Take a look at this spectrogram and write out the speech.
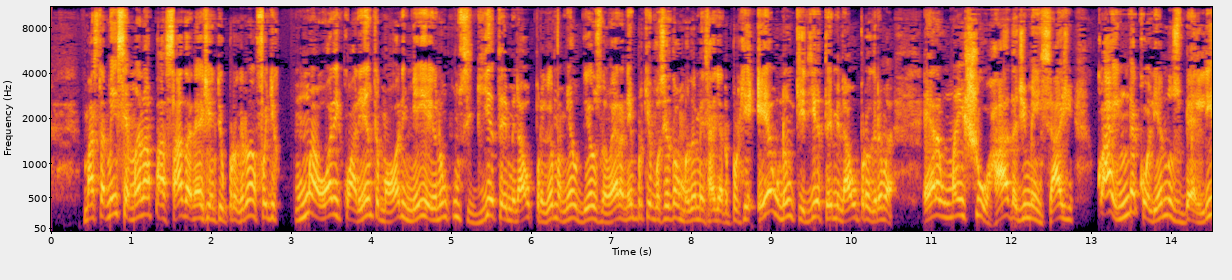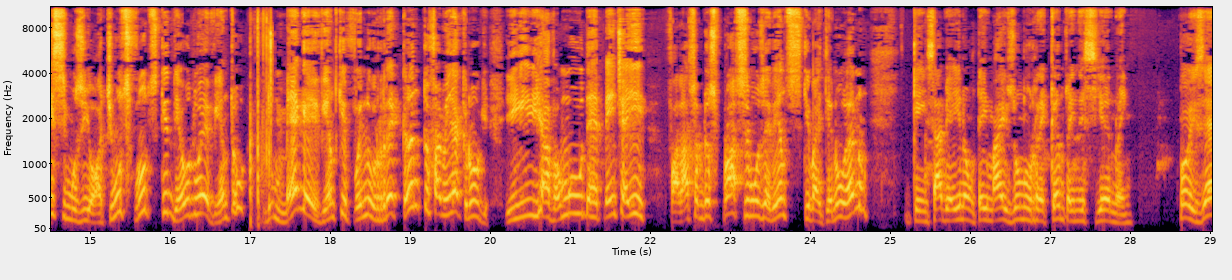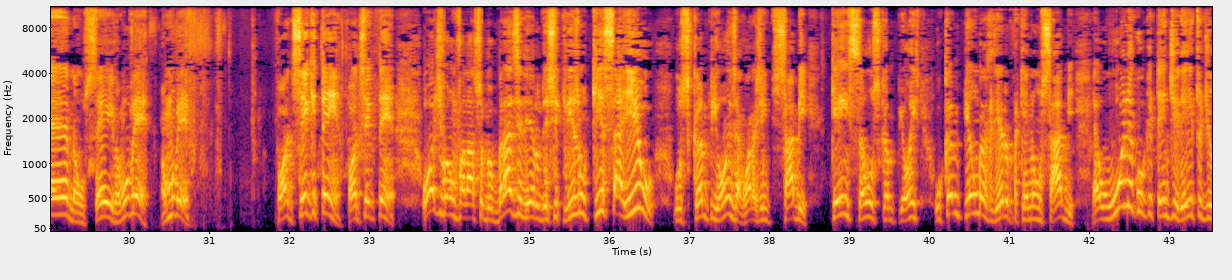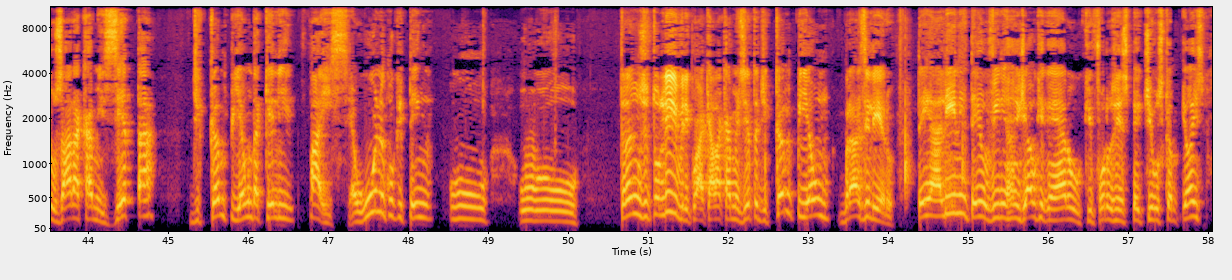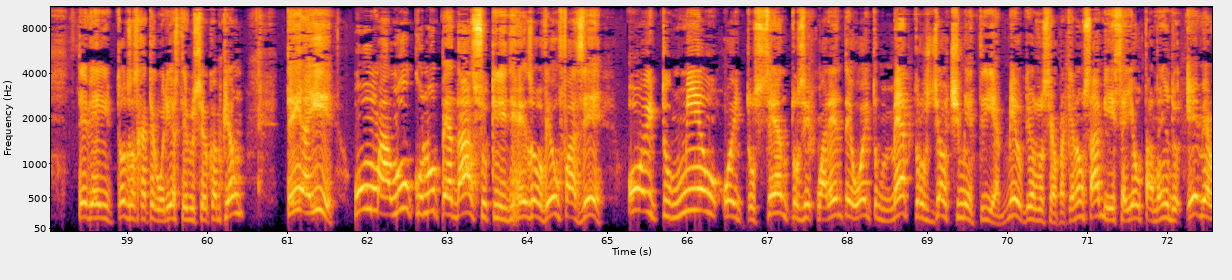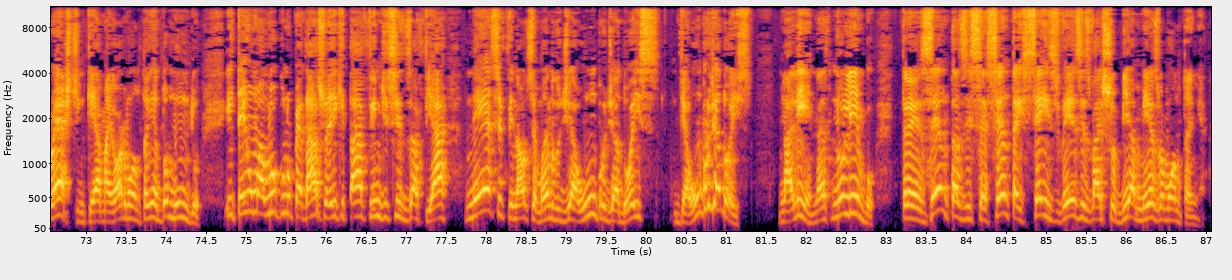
Mas também semana passada, né, gente, o programa foi de uma hora e quarenta, uma hora e meia, eu não conseguia terminar o programa, meu Deus, não era nem porque vocês estavam mandando mensagem, era porque eu não queria terminar o programa. Era uma enxurrada de mensagem, ainda colhendo os belíssimos e ótimos frutos que deu do evento, do mega evento que foi no Recanto Família Krug. E já vamos, de repente, aí falar sobre os próximos eventos que vai ter no ano. Quem sabe aí não tem mais um no Recanto aí nesse ano, hein? Pois é, não sei, vamos ver, vamos ver. Pode ser que tenha, pode ser que tenha. Hoje vamos falar sobre o brasileiro de ciclismo que saiu os campeões. Agora a gente sabe quem são os campeões. O campeão brasileiro, para quem não sabe, é o único que tem direito de usar a camiseta de campeão daquele país. É o único que tem o, o trânsito livre com aquela camiseta de campeão brasileiro. Tem a Aline, tem o Vini Rangel que ganharam, que foram os respectivos campeões teve aí todas as categorias, teve o seu campeão. Tem aí um maluco no pedaço que resolveu fazer 8.848 metros de altimetria. Meu Deus do céu, para quem não sabe, esse aí é o tamanho do Everest, que é a maior montanha do mundo. E tem um maluco no pedaço aí que tá a fim de se desafiar nesse final de semana, do dia 1 pro dia 2. Dia 1 pro dia 2. Ali, no limbo. 366 vezes vai subir a mesma montanha.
